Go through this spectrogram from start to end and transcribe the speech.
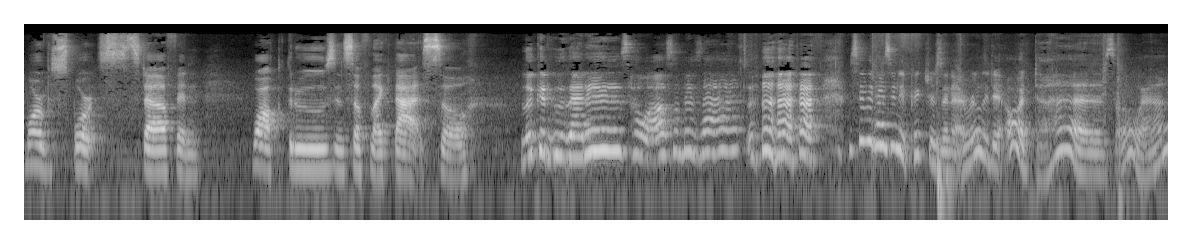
more of sports stuff and walkthroughs and stuff like that. So look at who that is. How awesome is that? Let's see if it has any pictures in it. I really did. Oh, it does. Oh, wow.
